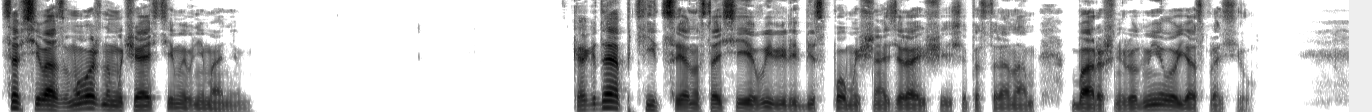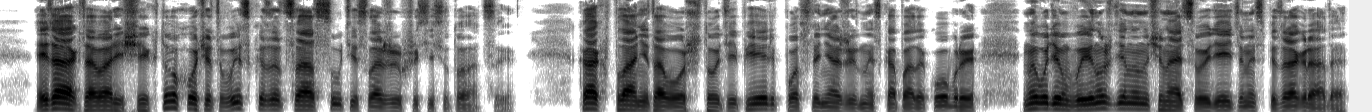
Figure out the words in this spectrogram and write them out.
со всевозможным участием и вниманием». Когда птицы и Анастасия вывели беспомощно озирающуюся по сторонам барышню Людмилу, я спросил. «Итак, товарищи, кто хочет высказаться о сути сложившейся ситуации? Как в плане того, что теперь, после неожиданной скопады Кобры, мы будем вынуждены начинать свою деятельность с Петрограда,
